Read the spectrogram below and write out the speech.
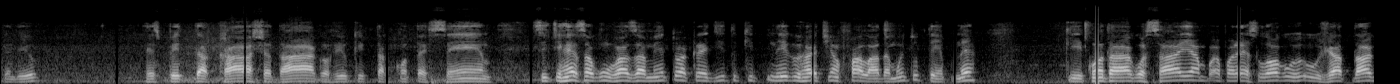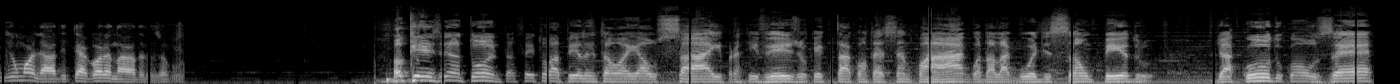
entendeu? Respeito da caixa d'água, ver o que que tá acontecendo. Se tivesse algum vazamento, eu acredito que o nego já tinha falado há muito tempo, né? Que quando a água sai, aparece logo o jato d'água e uma olhada. E até agora nada, Luiz Augusto. Ok, Zé Antônio, tá feito o apelo então aí ao SAI para que veja o que está acontecendo com a água da Lagoa de São Pedro. De acordo com o Zé,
